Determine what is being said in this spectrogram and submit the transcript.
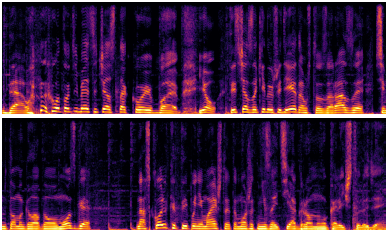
Да, вот, вот у тебя сейчас такой вайб. Йоу, ты сейчас закидываешь идею о том, что заразы, симптомы головного мозга. Насколько ты понимаешь, что это может не зайти огромному количеству людей?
